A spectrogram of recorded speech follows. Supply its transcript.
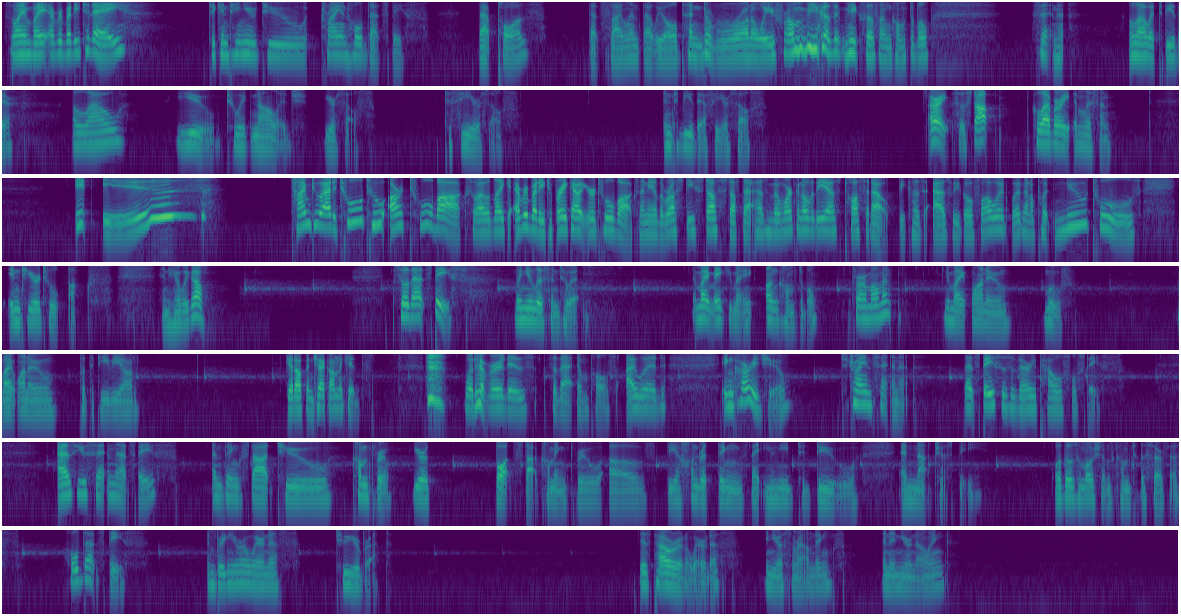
So I invite everybody today to continue to try and hold that space, that pause, that silent that we all tend to run away from because it makes us uncomfortable. Sit in it. Allow it to be there. Allow you to acknowledge yourself, to see yourself, and to be there for yourself. All right, so stop, collaborate, and listen. It is time to add a tool to our toolbox. So I would like everybody to break out your toolbox. Any of the rusty stuff, stuff that hasn't been working over the years, toss it out because as we go forward, we're going to put new tools into your toolbox. And here we go. So that space, when you listen to it, it might make you uncomfortable for a moment. You might want to move. Might want to put the TV on get up and check on the kids. Whatever it is for that impulse, I would encourage you to try and sit in it. That space is a very powerful space. As you sit in that space and things start to come through, your thoughts start coming through of the hundred things that you need to do and not just be, or those emotions come to the surface, hold that space and bring your awareness to your breath. There's power in awareness in your surroundings and in your knowing.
